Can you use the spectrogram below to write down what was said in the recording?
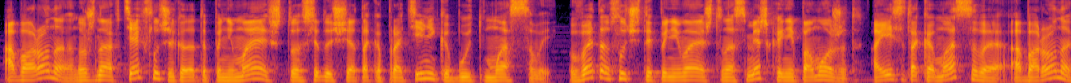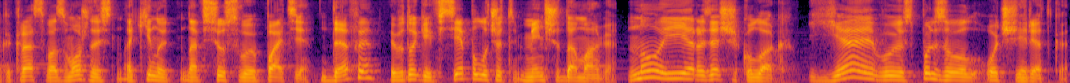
Оборона нужна в тех случаях, когда ты понимаешь, что следующая атака противника будет массовой. В этом случае ты понимаешь, что насмешка не поможет. А если атака массовая, оборона как раз возможность накинуть на всю свою пати дефы, и в итоге все получат меньше дамага. Ну и разящий кулак. Я его использовал очень редко.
